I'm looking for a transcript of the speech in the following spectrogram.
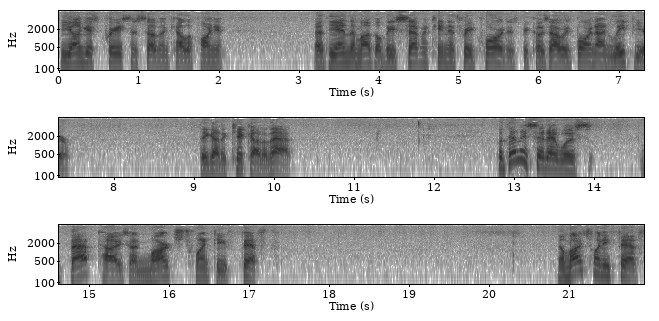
the youngest priest in Southern California. At the end of the month, I'll be 17 and three quarters because I was born on leap year. They got a kick out of that. But then they said I was baptized on March 25th. Now, March 25th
